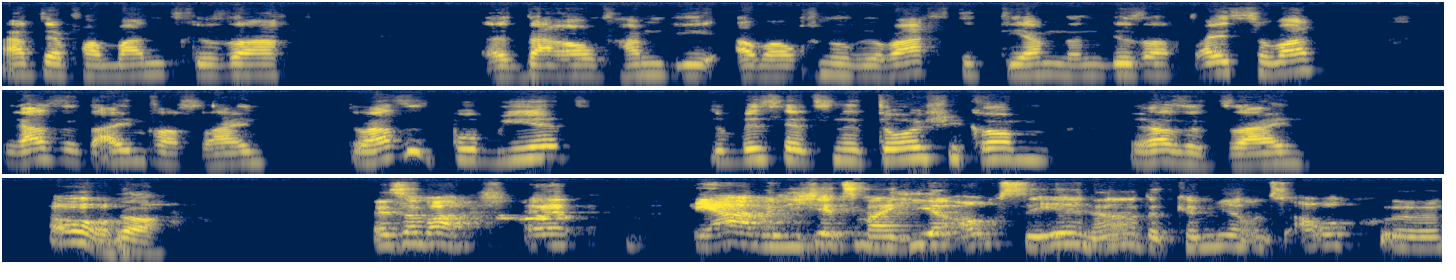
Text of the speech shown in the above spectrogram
hat der Verband gesagt, äh, darauf haben die aber auch nur gewartet. Die haben dann gesagt, weißt du was, lass es einfach sein. Du hast es probiert, du bist jetzt nicht durchgekommen, lass es sein. Oh. Ja. Ist aber, äh, ja, wenn ich jetzt mal hier auch sehe, ne, das können wir uns auch, äh,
